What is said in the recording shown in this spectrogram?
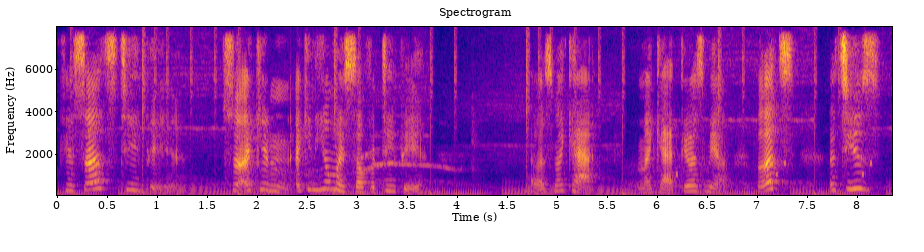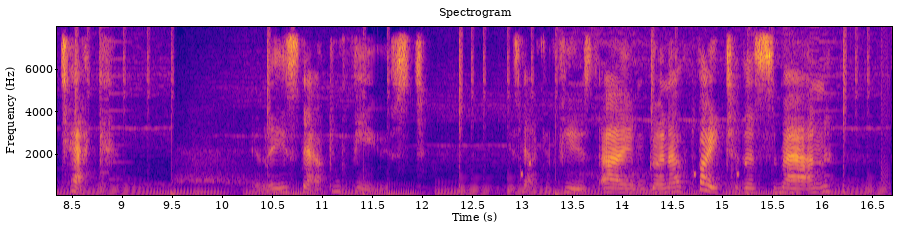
Okay, so that's TP. So I can I can heal myself with TP. That was my cat. My cat throws me out. But let's let's use tech. And he's now confused. He's now confused. I'm gonna fight this man.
